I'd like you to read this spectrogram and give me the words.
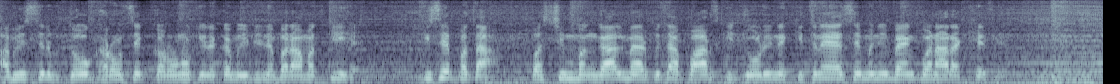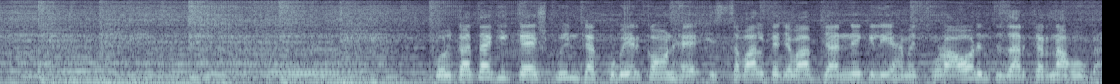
अभी सिर्फ़ दो घरों से करोड़ों की रकम ईडी ने बरामद की है। किसे पता पश्चिम बंगाल में अर्पिता पार्थ की जोड़ी ने कितने ऐसे मिनी बैंक बना रखे थे? कोलकाता की कैश क्वीन का कुबेर कौन है? इस सवाल का जवाब जानने के लिए हमें थोड़ा और इंतज़ार करना होगा।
